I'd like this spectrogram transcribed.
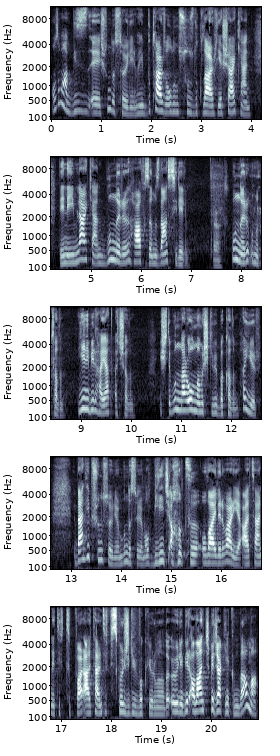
O zaman biz e, şunu da söyleyelim. Hani bu tarz olumsuzluklar yaşarken, deneyimlerken bunları hafızamızdan silelim. Evet. Bunları unutalım. Yeni bir hayat açalım. İşte bunlar olmamış gibi bakalım. Hayır. Ben hep şunu söylüyorum, bunu da söylüyorum. O bilinçaltı olayları var ya, alternatif tıp var. Alternatif psikoloji gibi bakıyorum ona da. Öyle bir alan çıkacak yakında ama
